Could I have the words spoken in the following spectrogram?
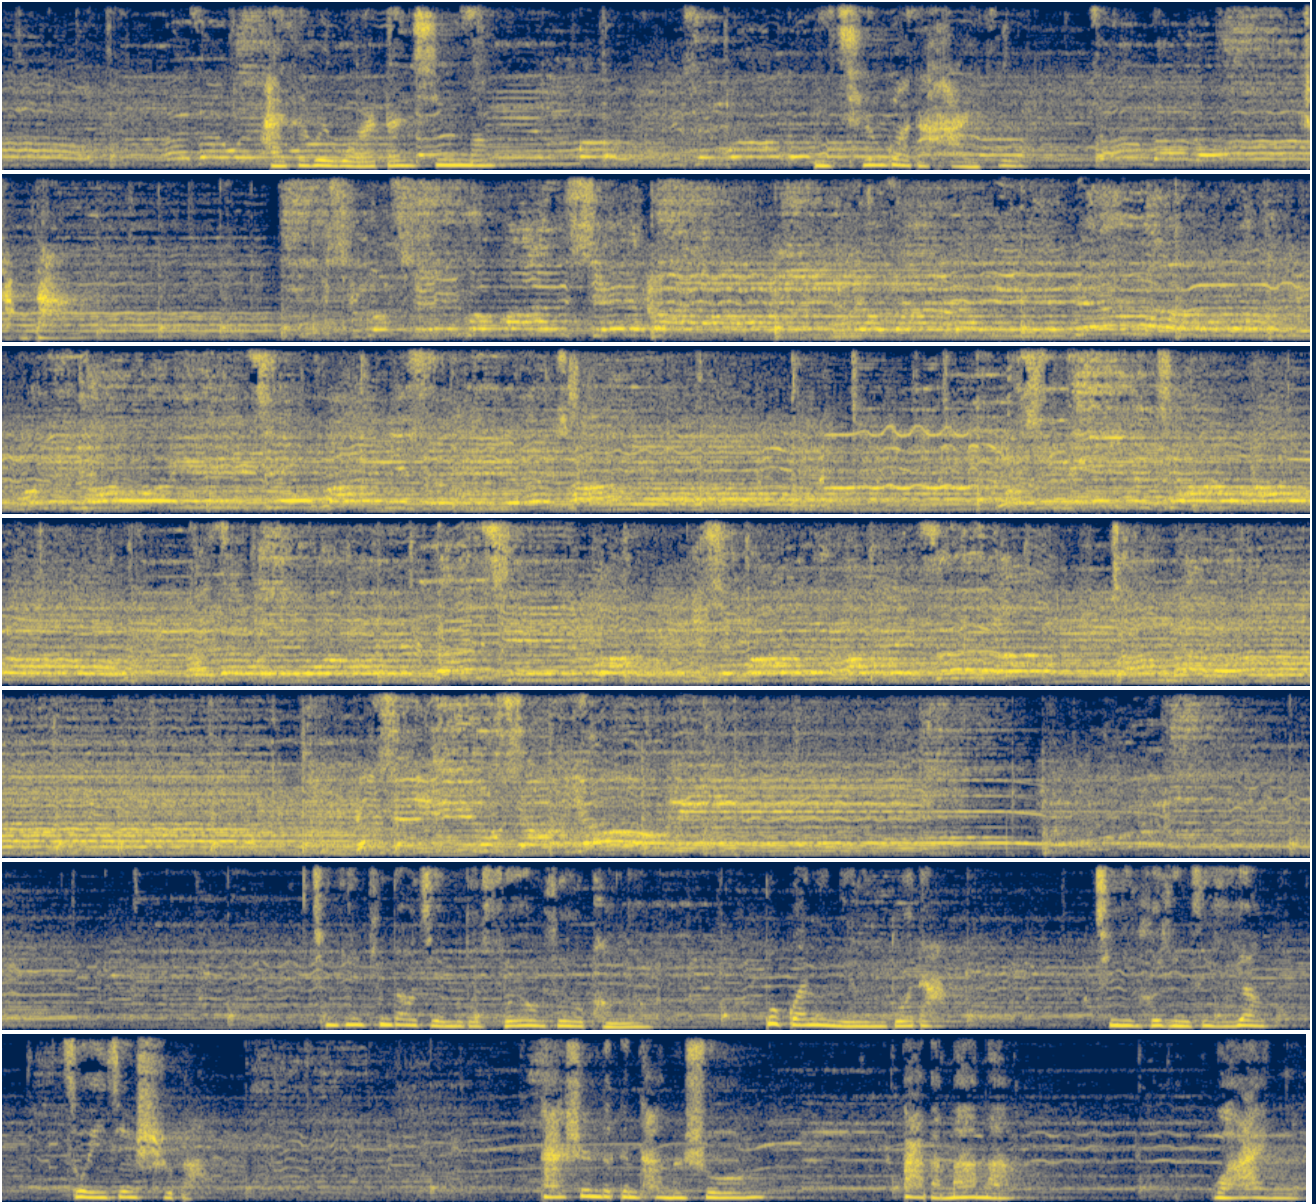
还在为我而担心吗？你牵挂的孩子。长大了。时光，时光慢些吧。听到节目的所有所有朋友，不管你年龄多大，请你和影子一样，做一件事吧，大声的跟他们说：“爸爸妈妈，我爱你。”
